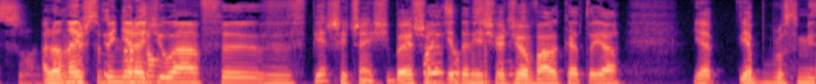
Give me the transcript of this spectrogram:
strzelanką. Ale ona już sobie nie radziła w, w, w pierwszej części, bo jeszcze jeden, jeśli chodzi o walkę, to ja, ja, ja po prostu mi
